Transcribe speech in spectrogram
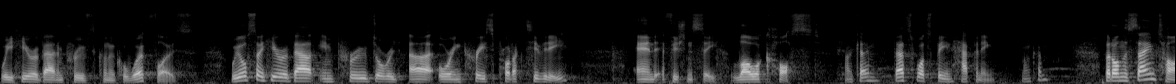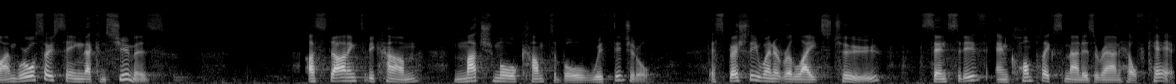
We hear about improved clinical workflows. We also hear about improved or, uh, or increased productivity and efficiency, lower cost. Okay, that's what's been happening. Okay, but on the same time, we're also seeing that consumers are starting to become much more comfortable with digital especially when it relates to sensitive and complex matters around healthcare.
